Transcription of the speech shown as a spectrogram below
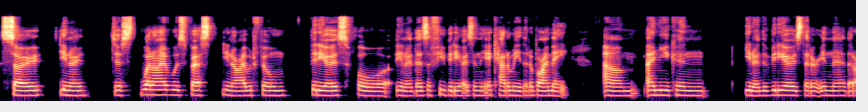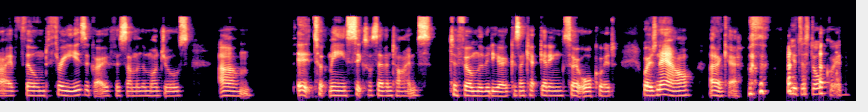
So you know, just when I was first, you know, I would film videos for you know, there's a few videos in the academy that are by me, um, and you can you know the videos that are in there that I filmed three years ago for some of the modules um it took me six or seven times to film the video because I kept getting so awkward. Whereas now I don't care. You're just awkward.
